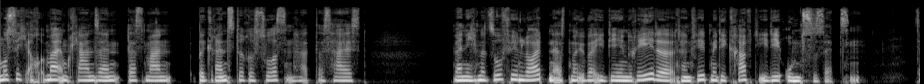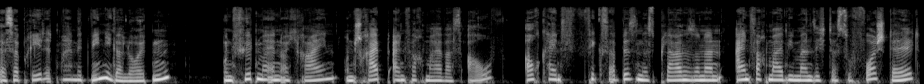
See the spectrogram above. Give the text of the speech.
muss sich auch immer im Klaren sein, dass man begrenzte Ressourcen hat. Das heißt, wenn ich mit so vielen Leuten erstmal über Ideen rede, dann fehlt mir die Kraft, die Idee umzusetzen. Deshalb redet mal mit weniger Leuten und führt mal in euch rein und schreibt einfach mal was auf, auch kein fixer Businessplan, sondern einfach mal, wie man sich das so vorstellt.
